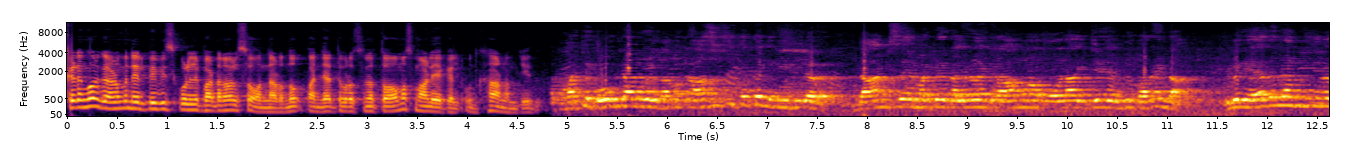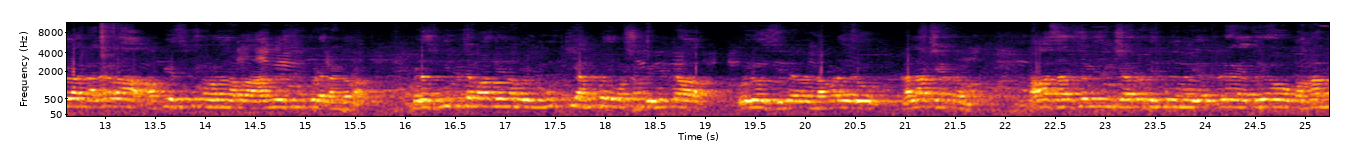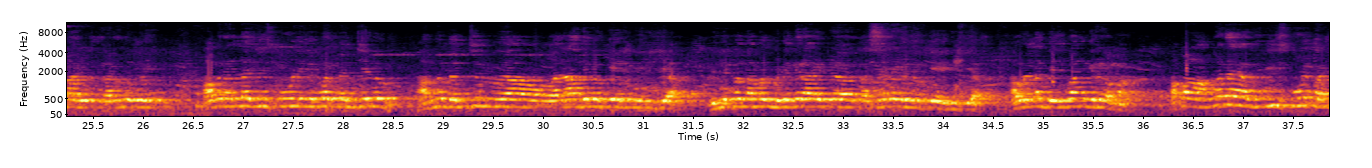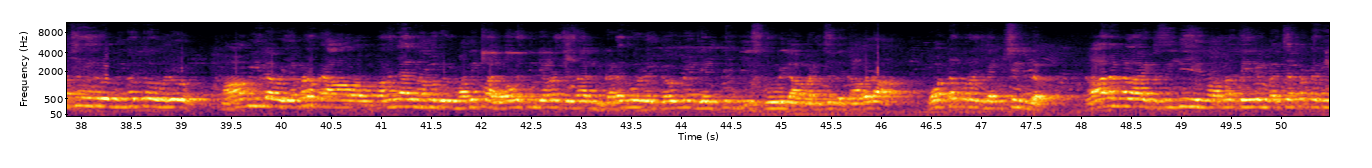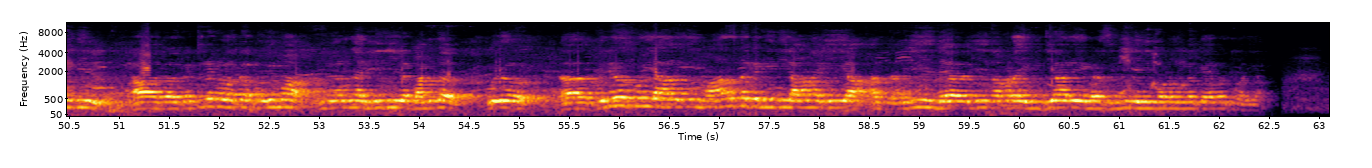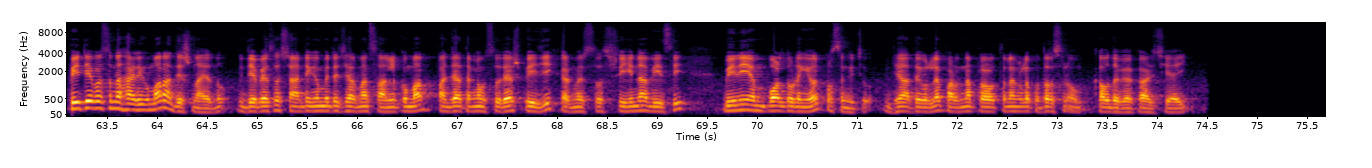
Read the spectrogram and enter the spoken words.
Kidangoor government L P B സ്കൂളിൽ പഠനോത്സവം നടന്നു. പഞ്ചായത്ത് പ്രസിഡന്റ് തോമസ് മാളിയക്കൽ ഉദ്ഘാടനം ചെയ്തു. മറ്റ് പ്രോഗ്രാമുകൾ ഡാൻസ് മറ്റ് പറയണ്ട. ഏതെല്ലാം രീതിയിലുള്ള നമ്മൾ ഇവിടെ സൂചിപ്പിച്ച മാതിരി നമ്മൾ നൂറ്റി അൻപത് വർഷം പിന്നിട്ട ഒരു നമ്മുടെ ഒരു കലാക്ഷേത്രമാണ്. ആ സരസ്വതി ക്ഷേത്രത്തിൽ നിന്ന് എത്രയോ എത്രയോ മഹാന്മാർ കടന്നുപോയി. അവരെല്ലാം ഈ സ്കൂളിൽ ഇപ്പോൾ ബെഞ്ചിലും അന്ന് ബെഞ്ചും വരാതിലൊക്കെ ആയിരിക്കും ഇരിക്കുക. ഇന്നിപ്പോൾ നമ്മൾ മിടുക്കരായിട്ട് കസേരകളിലൊക്കെ ഇരിക്കുക. അവരെല്ലാം ദൈവാനുഗ്രഹമാണ്. അപ്പൊ അങ്ങനെ ഈ സ്കൂളിൽ പഠിച്ചത് നിങ്ങൾക്ക് ഒരു ഭാവിയിൽ എവിടെ പറഞ്ഞാലും നമുക്കൊരു മതിപ്പാ. ലോകത്തിന്റെ എവിടെ ചെന്നാലും കടകൂര് ഗവൺമെന്റ് എൽ പി ബി സ്കൂളിലാണ് പഠിച്ചത്. കവല കോട്ടപ്പുറം ജംഗ്ഷനിൽ കാലങ്ങളായിട്ട് സ്ഥിതി ചെയ്യുന്നു. അന്നത്തേലും മെച്ചപ്പെട്ട രീതിയിൽ കെട്ടിടങ്ങളൊക്കെ പുതുമ എന്ന് പറഞ്ഞ രീതിയിൽ പണിത് ഒരു തിരുവപ്പുഴ ഈ മാറത്തക്ക രീതിയിലാണ് ഈ ഈ നമ്മുടെ വിദ്യാലയം ഇവിടെ സ്ഥിതി ചെയ്യുന്നതെന്ന് കേരളത്തിൽ അറിയാം. പി ടി പ്രസിഡന്റ് ഹരികുമാർ അധ്യക്ഷനായിരുന്നു. വിദ്യാഭ്യാസ standing committee chairman Sanilkumar panchayat അംഗം Suresh P G headmistress Sheena V C Bini M Paul തുടങ്ങിയവർ പ്രസംഗിച്ചു. വിദ്യാർത്ഥികളുടെ പഠന പ്രവർത്തനങ്ങളുടെ പ്രദർശനവും കൗതുക കാഴ്ചയായി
